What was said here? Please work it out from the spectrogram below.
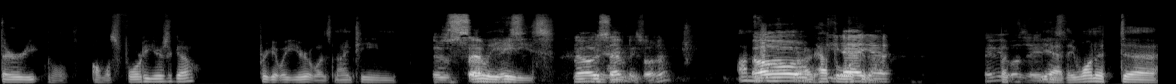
thirty, well, almost forty years ago. Forget what year it was. Nineteen. It was early eighties. No, it was seventies, wasn't it? oh, yeah, yeah. Maybe but, it was 80s. Yeah, they won it. Uh,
